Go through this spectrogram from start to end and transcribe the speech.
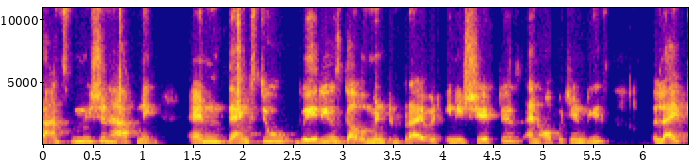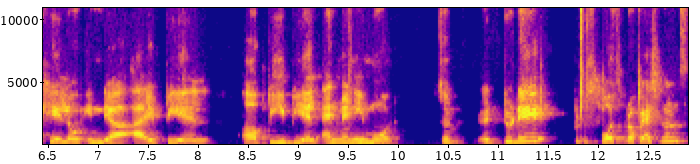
transformation happening and thanks to various government and private initiatives and opportunities like Khelo India, IPL, uh, PBL, and many more. So uh, today, sports professionals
